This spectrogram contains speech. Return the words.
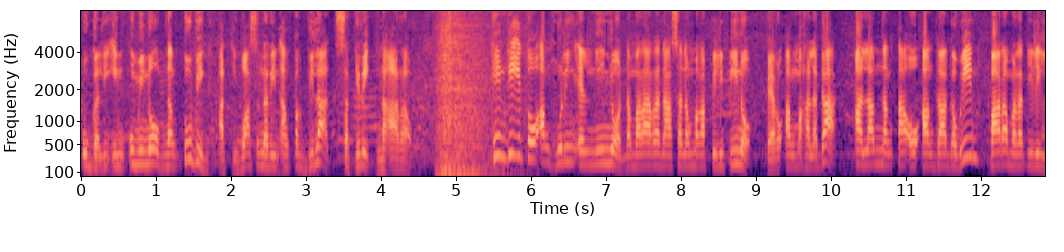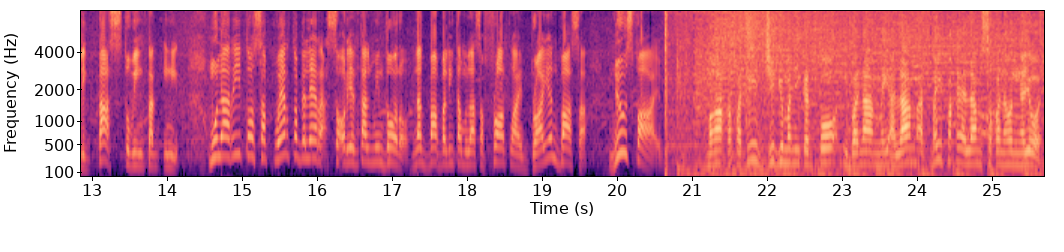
ugaliing uminom ng tubig at iwasan na rin ang pagbilat sa tirik na araw. Hindi ito ang huling El Nino na mararanasan ng mga Pilipino, pero ang mahalaga, alam ng tao ang gagawin para manatiling ligtas tuwing tag-init. Mula rito sa Puerto Galera sa Oriental Mindoro, nagbabalita mula sa Frontline, Brian Basa, News 5. Mga kapatid, Jiggy Manikad po, iba na ang may alam at may pakialam sa panahon ngayon.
